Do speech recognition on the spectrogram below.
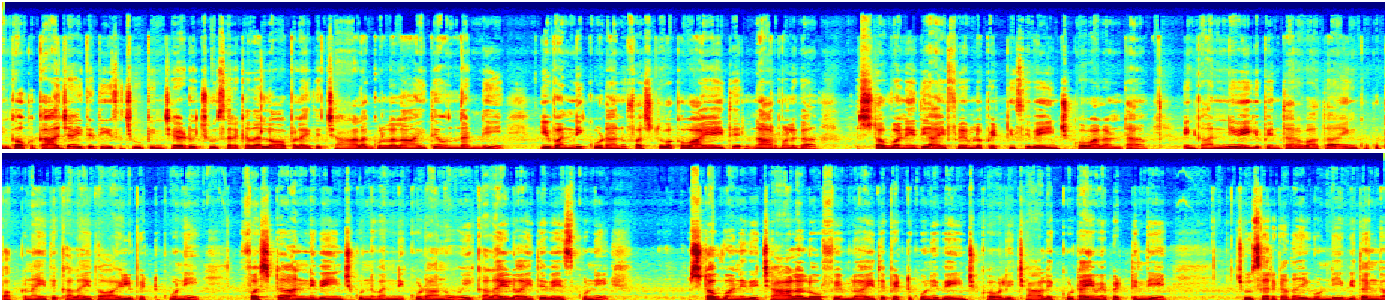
ఇంకా ఒక కాజా అయితే తీసి చూపించాడు. చూసారు కదా లోపల అయితే చాలా గుల్లలా అయితే ఉందండి. ఇవన్నీ కూడాను ఫస్ట్ ఒక వాయి అయితే నార్మల్గా స్టవ్ అనేది ఐ ఫ్లేమ్లో పెట్టేసి వేయించుకోవాలంట. ఇంకా అన్నీ వేగిపోయిన తర్వాత ఇంకొక పక్కన అయితే కళాయితో ఆయిల్ పెట్టుకొని ఫస్ట్ అన్నీ వేయించుకున్నవన్నీ కూడాను ఈ కళాయిలో అయితే వేసుకొని స్టవ్ అనేది చాలా లో ఫ్లేమ్లో అయితే పెట్టుకొని వేయించుకోవాలి. చాలా ఎక్కువ టైమే పెట్టింది. చూసారు కదా ఇగోండి ఈ విధంగా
